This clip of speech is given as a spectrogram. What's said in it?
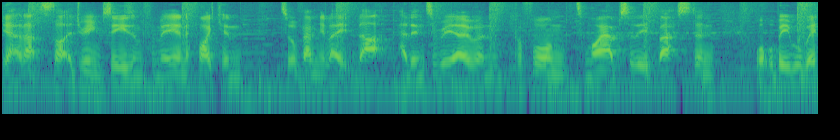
Yeah, that's like a dream season for me and if I can sort of emulate that, head into Rio and perform to my absolute best, then what will be will be.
